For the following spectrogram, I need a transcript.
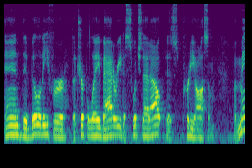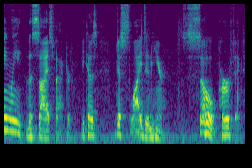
and the ability for the AAA battery to switch that out is pretty awesome. But mainly the size factor, because it just slides in here. So perfect.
